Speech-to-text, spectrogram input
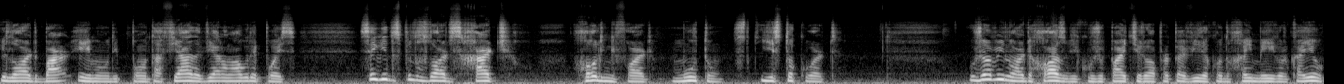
e Lord Bar Aemon de Ponta Afiada vieram logo depois, seguidos pelos Lords Hart, Hollingford, Mutton e Stockworth. O jovem Lord Rosby, cujo pai tirou a própria vida quando rei Maegor caiu,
